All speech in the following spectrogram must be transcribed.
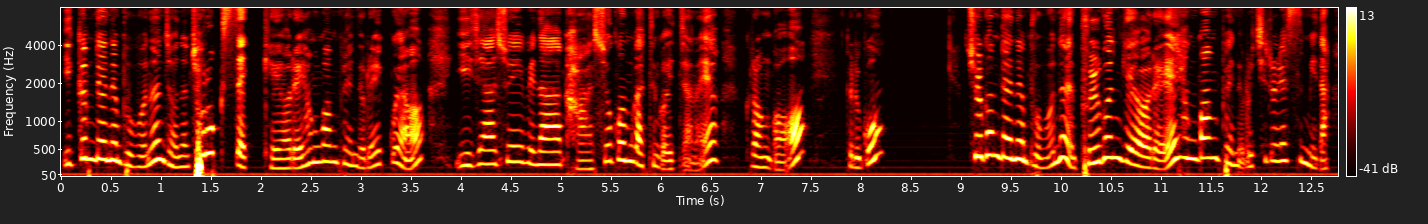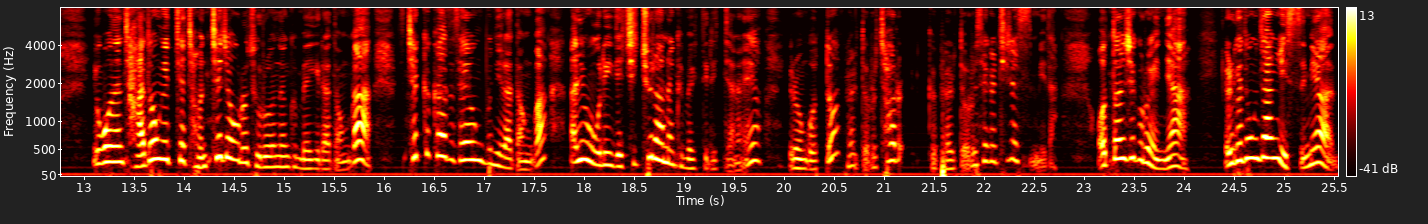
입금되는 부분은 저는 초록색 계열의 형광펜으로 했고요. 이자 수입이나 가수금 같은 거 있잖아요. 그런 거. 그리고 출금되는 부분은 붉은 계열의 형광펜으로 칠을 했습니다. 요거는 자동이체 전체적으로 들어오는 금액이라던가 체크카드 사용분이라던가 아니면 우리 이제 지출하는 금액들 있잖아요. 이런 것도 별도로 철, 그 별도로 색을 칠했습니다. 어떤 식으로 했냐? 이렇게 통장이 있으면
